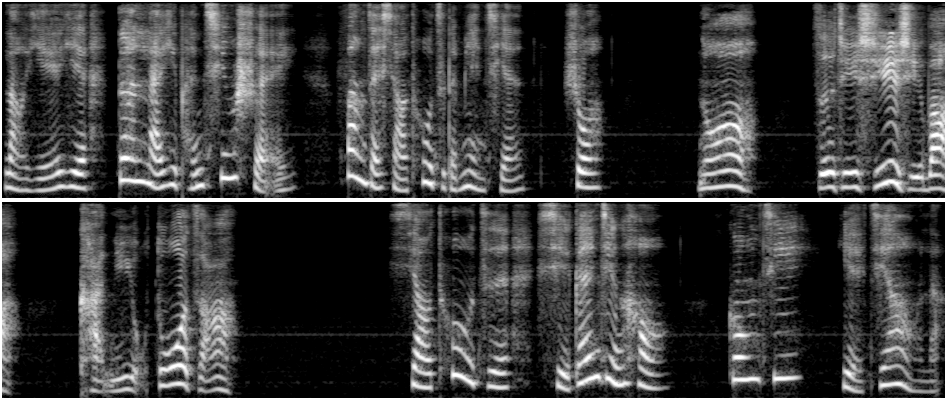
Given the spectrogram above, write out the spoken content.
老爷爷端来一盆清水，放在小兔子的面前，说：“喏，自己洗洗吧，看你有多脏。”小兔子洗干净后，公鸡也叫了。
